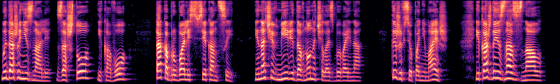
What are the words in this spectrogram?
Мы даже не знали, за что и кого. Так обрубались все концы. Иначе в мире давно началась бы война. Ты же все понимаешь. И каждый из нас знал,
